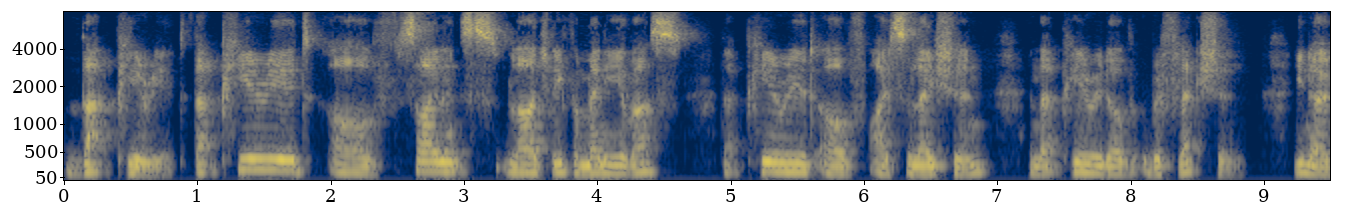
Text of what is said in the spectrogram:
that period, that period of silence, largely for many of us, that period of isolation and that period of reflection. You know,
